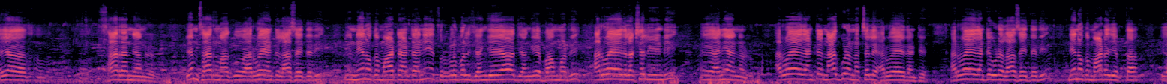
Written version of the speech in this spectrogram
అయ్యా సార్ అని అన్నాడు ఏం సార్ మాకు అరవై అంటే లాస్ అవుతుంది నేను ఒక మాట అంటే అని తురకలపల్లి జంగయ్య జంగయ్య బామ్మడిది అరవై ఐదు లక్షలు ఇవ్వండి అని అన్నాడు. అరవై ఐదు అంటే నాకు కూడా నచ్చలే అరవై ఐదు అంటే. అరవై ఐదు అంటే కూడా లాస్ అవుతుంది నేను ఒక మాట చెప్తా. ఇక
